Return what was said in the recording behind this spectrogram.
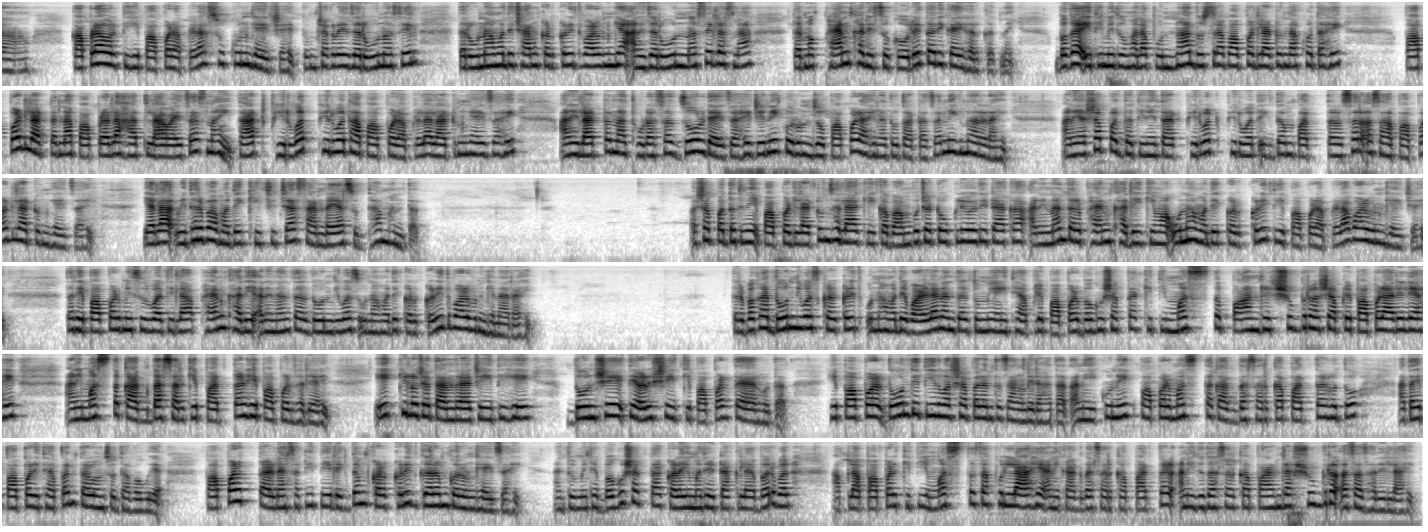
कापडावरती हे पापड आपल्याला सुकून घ्यायचे आहेत. तुमच्याकडे जर ऊन असेल तर उन्हामध्ये छान कडकडीत वाळून घ्या आणि जर ऊन नसेलच ना तर मग फॅनखाली सुकवले तरी काही हरकत नाही. बघा इथे मी तुम्हाला पुन्हा दुसरा पापड लाटून दाखवत आहे. पापड लाटताना पापडाला हात लावायचाच नाही. ताट फिरवत फिरवत हा पापड आपल्याला लाटून घ्यायचा आहे. आणि लाटताना थोडासा जोर द्यायचा आहे जेणेकरून जो पापड आहे ना तो ताटाचा निघणार नाही. आणि अशा पद्धतीने ताट फिरवत फिरवत एकदम पातळसर असा हा पापड लाटून घ्यायचा आहे. याला विदर्भामध्ये खिचीच्या सांडयासुद्धा म्हणतात. अशा पद्धतीने पापड लाटून झाला की एका बांबूच्या टोपलीवरती टाका आणि नंतर फॅन खाली किंवा उन्हामध्ये कडकडीत हे पापड आपल्याला वाळवून घ्यायचे आहेत. तर हे पापड मी सुरुवातीला फॅन खाली आणि नंतर दोन दिवस उन्हामध्ये कडकडीत वाळवून घेणार आहे. तर बघा दोन दिवस कडकडीत उन्हामध्ये वाळल्यानंतर तुम्ही इथे आपले पापड बघू शकता. किती मस्त पांढरे शुभ्र असे आपले पापड आलेले आहेत आणि मस्त कागदासारखे पातळ हे पापड झाले आहेत. एक किलोच्या तांदळाचे इथे हे दोनशे ते अडीचशे इतके पापड तयार होतात. हे पापड दोन ते तीन वर्षापर्यंत चांगले राहतात आणि एकूण एक पापड मस्त कागदासारखा पातळ होतो. आता हे पापड इथे आपण तळूनसुद्धा बघूया. पापड तळण्यासाठी तेल एकदम कडकडीत गरम करून घ्यायचं आहे. आणि तुम्ही इथे बघू शकता कढईमध्ये टाकल्याबरोबर आपला पापड किती मस्तचा फुलला आहे आणि कागदासारखा पातळ आणि दुधासारखा पांढरा शुभ्र असा झालेला आहे.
